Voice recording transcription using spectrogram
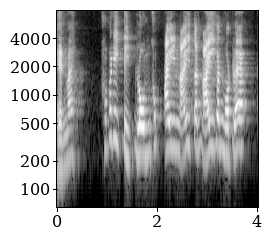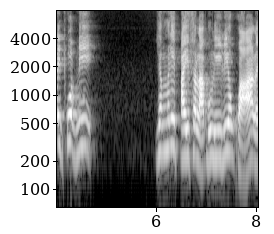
เห็นไหมเขาไม่ได้ติดลมเขาไปไหนต่ไหนกันหมดแล้ว ไอ้พวกนี้ ยังไม่ได้ไปสระบุรีเลี้ยวขวาอะไร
